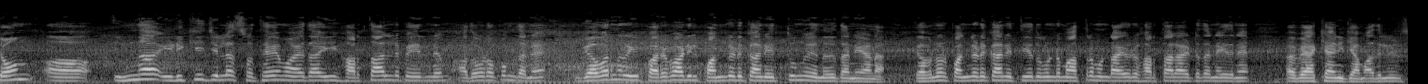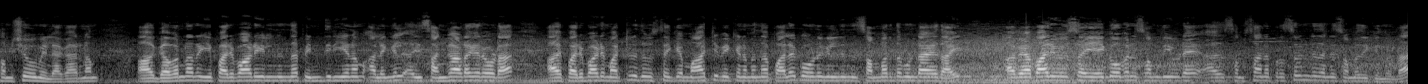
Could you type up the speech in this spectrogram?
ടോം ഇന്ന് ഇടുക്കി ജില്ല ശ്രദ്ധേയമായത് ഈ ഹർത്താലിന്റെ പേരിലും അതോടൊപ്പം തന്നെ ഗവർണർ ഈ പരിപാടിയിൽ പങ്കെടുക്കാൻ എത്തുന്നു എന്നത് തന്നെയാണ്. ഗവർണർ പങ്കെടുക്കാൻ എത്തിയത് കൊണ്ട് മാത്രമുണ്ടായ ഒരു ഹർത്താലായിട്ട് തന്നെ ഇതിനെ വ്യാഖ്യാനിക്കാം. അതിലൊരു സംശയവുമില്ല. കാരണം ഗവർണർ ഈ പരിപാടിയിൽ നിന്ന് പിന്തിരിയണം അല്ലെങ്കിൽ ഈ സംഘാടകരോട് ആ പരിപാടി മറ്റൊരു ദിവസത്തേക്ക് മാറ്റിവെക്കണമെന്ന് പല കോണുകളിൽ നിന്ന് സമ്മർദ്ദമുണ്ടായതായി വ്യാപാരി വ്യവസായ ഏകോപന സമിതിയുടെ സംസ്ഥാന പ്രസിഡന്റ് തന്നെ സമ്മതിക്കുന്നുണ്ട്.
